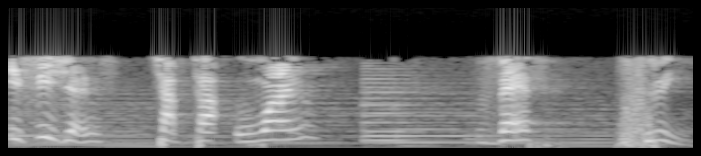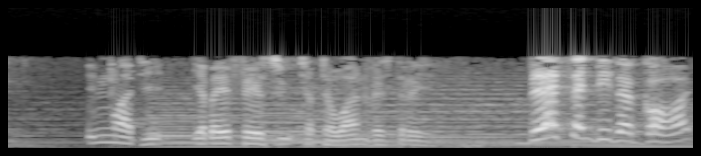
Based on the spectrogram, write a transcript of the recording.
Ephesians chapter 1, verse 3. incwadi yabaefesu chapter 1 verse 3 Blessed be the God,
